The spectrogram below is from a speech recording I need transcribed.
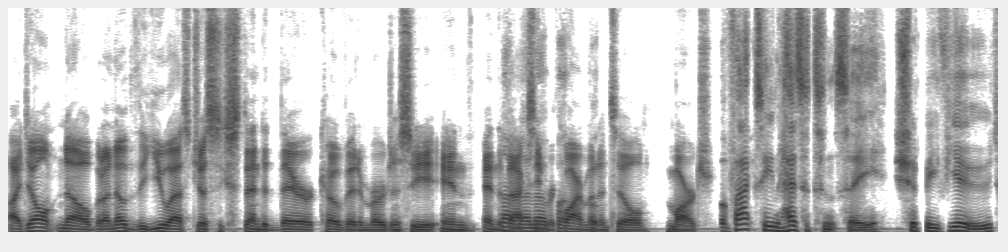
I don't know, but I know that the U.S. just extended their COVID emergency in in the no, vaccine no, no, requirement but, but, until March. But vaccine hesitancy should be viewed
